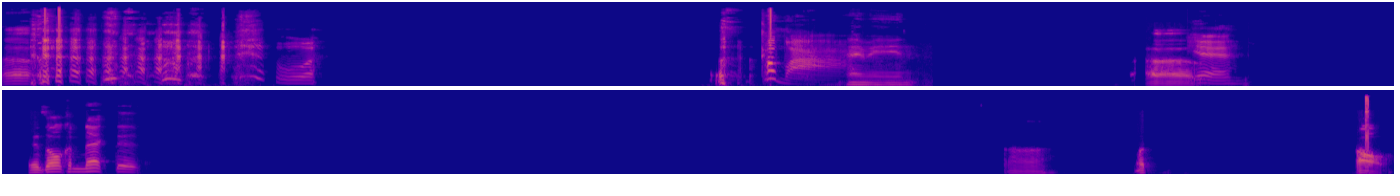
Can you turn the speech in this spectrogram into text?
Uh, Wha- Come on. I mean, uh, Yeah. It's all connected. Uh, what? Oh,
